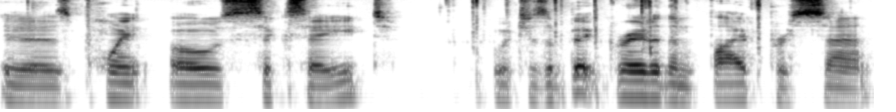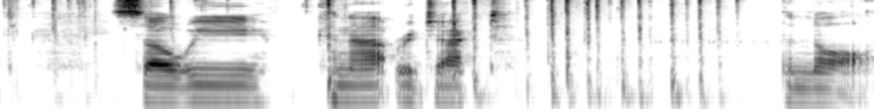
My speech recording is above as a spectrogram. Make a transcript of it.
is 0.068, which is a bit greater than 5%. So we cannot reject the null.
